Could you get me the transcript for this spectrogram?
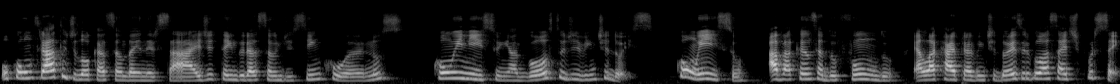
O contrato de locação da Enerside tem duração de 5 anos, com início em agosto de 22. Com isso, a vacância do fundo ela cai para 22,7%.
